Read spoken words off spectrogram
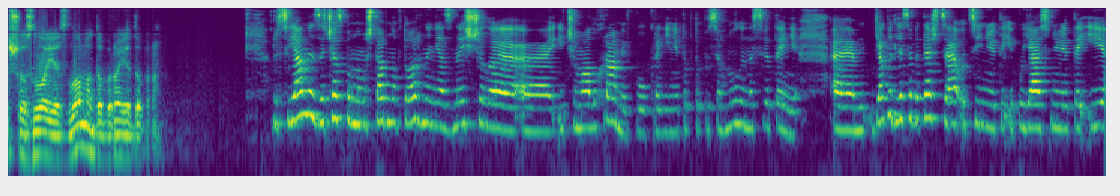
що зло є злом, а добро є добро. Росіяни за час повномасштабного вторгнення знищили е, і чимало храмів по Україні, тобто посягнули на святині. Е, як ви для себе теж це оцінюєте і пояснюєте? І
